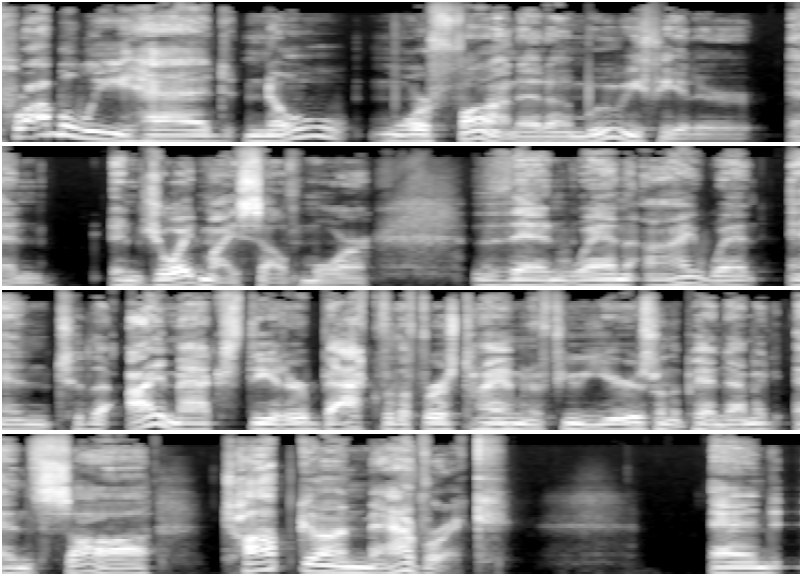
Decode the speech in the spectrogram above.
probably had no more fun at a movie theater and enjoyed myself more than when I went into the IMAX theater back for the first time in a few years from the pandemic and saw Top Gun Maverick. And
